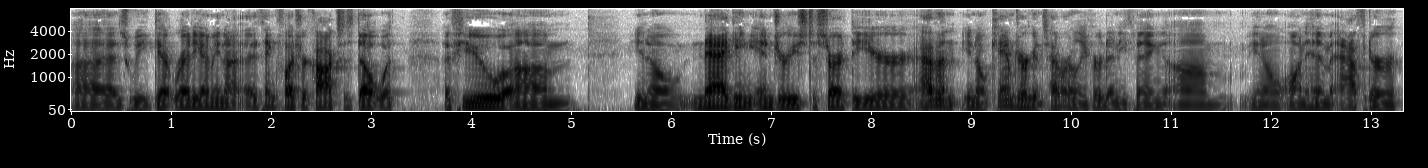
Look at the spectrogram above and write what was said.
uh, as we get ready. I mean, I, I, think Fletcher Cox has dealt with a few, um, you know, nagging injuries to start the year. I haven't, you know, Cam Jurgens haven't really heard anything, um, you know, on him after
